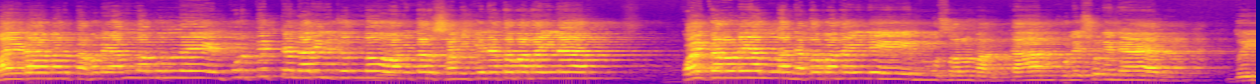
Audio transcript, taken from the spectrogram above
বাইরা স্বামীকে নেতা বানাইলাম। কয় কারণে আল্লাহ নেতা বানাইলেন? মুসলমান কান খুলে শুনে নেন। দুই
